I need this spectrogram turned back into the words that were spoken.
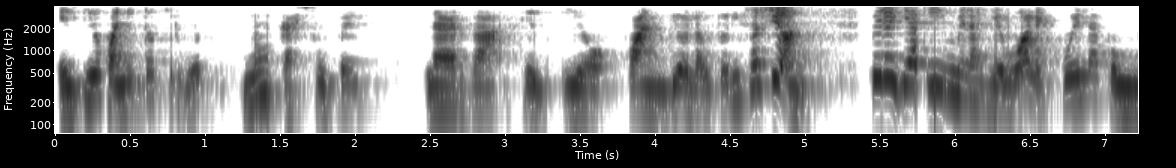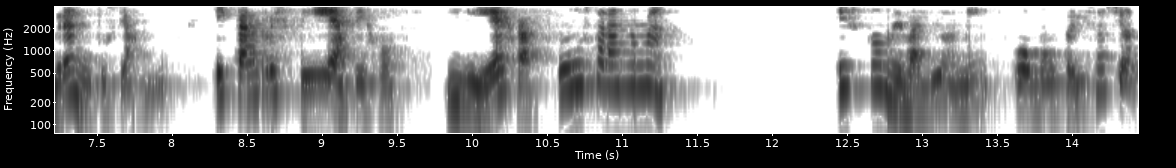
El tío Juanito Kirwood nunca supe, la verdad, si el tío Juan dio la autorización, pero Jackie me las llevó a la escuela con gran entusiasmo. Están re feas, dijo, y viejas, úsalas nomás. Eso me valió a mí como autorización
